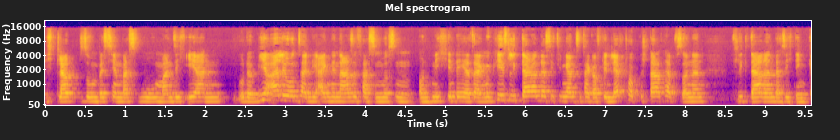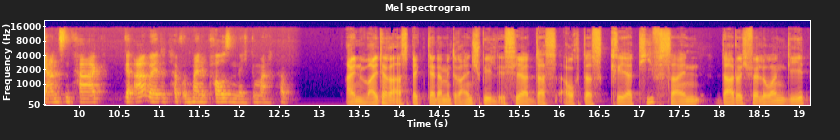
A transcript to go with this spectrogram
Ich glaube, so ein bisschen was, wo man sich eher an, oder wir alle uns an die eigene Nase fassen müssen und nicht hinterher sagen, okay, es liegt daran, dass ich den ganzen Tag auf den Laptop gestartet habe, sondern es liegt daran, dass ich den ganzen Tag gearbeitet habe und meine Pausen nicht gemacht habe. Ein weiterer Aspekt, der damit reinspielt, ist ja, dass auch das Kreativsein dadurch verloren geht,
